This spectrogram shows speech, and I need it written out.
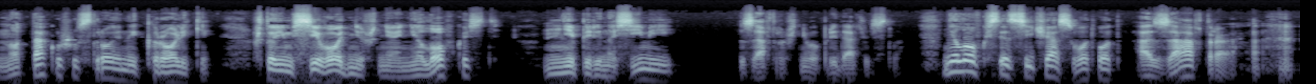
но так уж устроены кролики, что им сегодняшняя неловкость непереносимей завтрашнего предательства. Неловкость это сейчас, вот-вот, а завтра...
